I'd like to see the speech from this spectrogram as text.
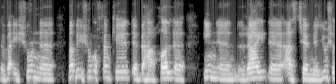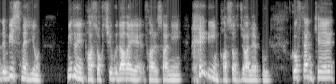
و ایشون من به ایشون گفتم که به هر حال این رای از 40 میلیون شده 20 میلیون. می‌دونید پاسخ چی بود آقای فارسانی؟ خیلی این پاسخ جالب بود. گفتن که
